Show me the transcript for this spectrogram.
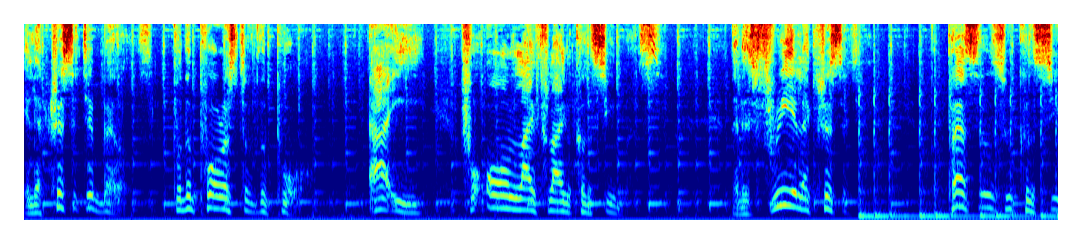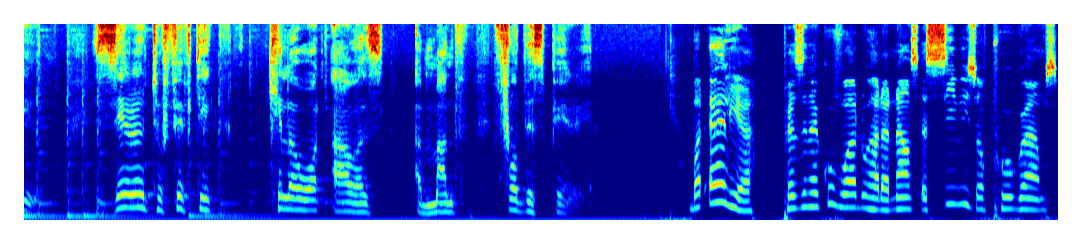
electricity bills for the poorest of the poor, i.e., for all Lifeline consumers. That is free electricity persons who consume 0 to 50 kilowatt hours a month for this period. But earlier, President Akufo-Addo had announced a series of programs,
